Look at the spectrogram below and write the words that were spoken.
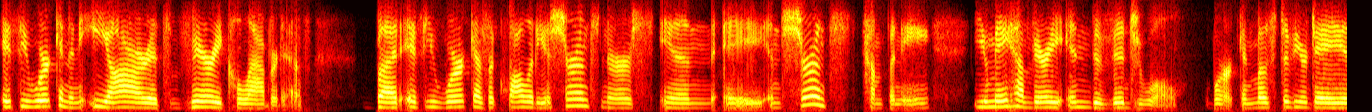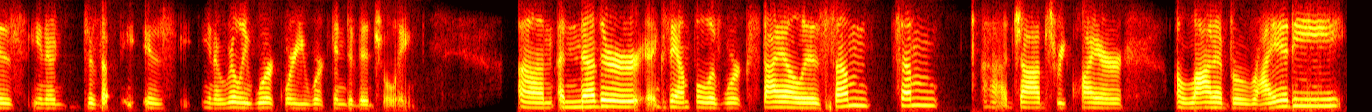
if you work in an ER, it's very collaborative. But if you work as a quality assurance nurse in a insurance company, you may have very individual work, and most of your day is you know is you know really work where you work individually. Um, another example of work style is some some uh, jobs require a lot of variety,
